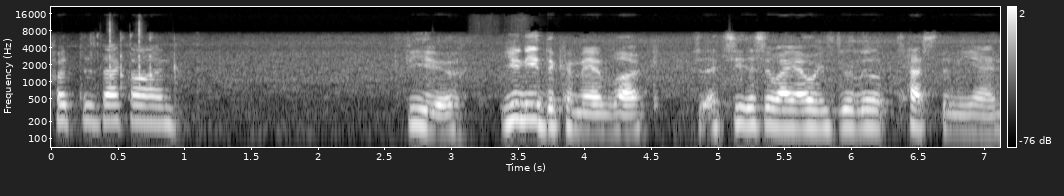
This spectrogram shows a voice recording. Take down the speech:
Put this back on. Phew. You need the command block. See, this is why I always do a little test in the end.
